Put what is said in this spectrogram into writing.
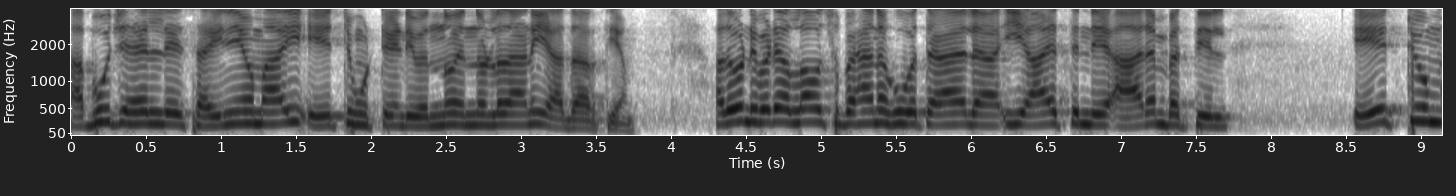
അബൂജഹലിന്റെ സൈന്യവുമായി ഏറ്റുമുട്ടേണ്ടി വന്നു എന്നുള്ളതാണ് യാഥാർത്ഥ്യം. അതുകൊണ്ട് ഇവിടെ അള്ളാഹു സുബാനഹുവത്തായാല ഈ ആയത്തിന്റെ ആരംഭത്തിൽ ഏറ്റവും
